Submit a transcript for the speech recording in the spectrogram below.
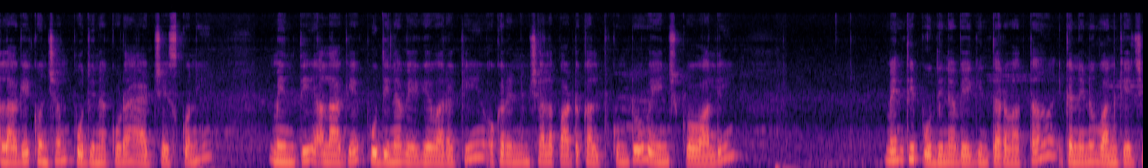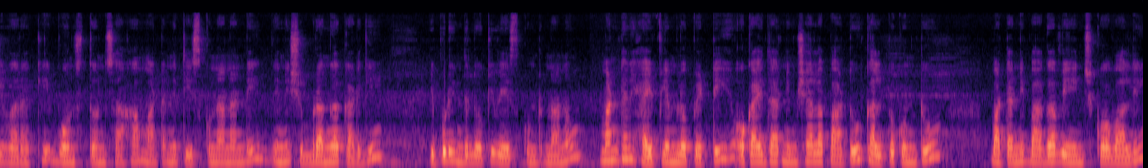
అలాగే కొంచెం పుదీనా కూడా యాడ్ చేసుకొని మెంతి అలాగే పుదీనా వేగే వరకు ఒక రెండు నిమిషాల పాటు కలుపుకుంటూ వేయించుకోవాలి. మెంతి పుదీనా వేగిన తర్వాత ఇక నేను వన్ కేజీ వరకు బోన్స్తో సహా మటన్ని తీసుకున్నానండి. దీన్ని శుభ్రంగా కడిగి ఇప్పుడు ఇందులోకి వేసుకుంటున్నాను. మంటని హై ఫ్లేమ్లో పెట్టి ఒక ఐదారు నిమిషాల పాటు కలుపుకుంటూ మటన్ని బాగా వేయించుకోవాలి.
